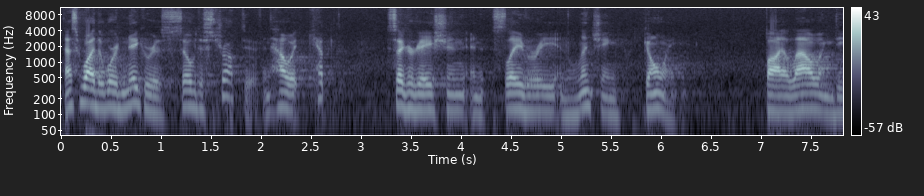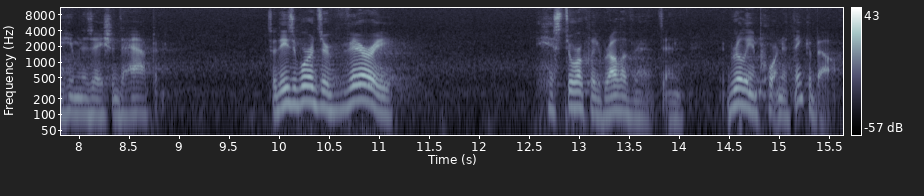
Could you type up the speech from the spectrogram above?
That's why the word nigger is so destructive and how it kept segregation and slavery and lynching going by allowing dehumanization to happen. So these words are very historically relevant and really important to think about.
